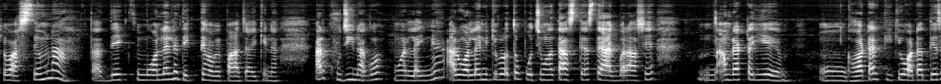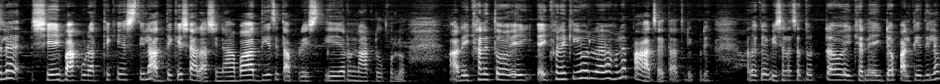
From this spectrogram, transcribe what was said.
কেউ আসতেও না। তা দেখ অনলাইনে দেখতে হবে পাওয়া যায় কি না আর খুঁজি না গো অনলাইনে আর অনলাইনে কী বলতো পশ্চিমবঙ্গতে আস্তে আস্তে একবার আসে। আমরা একটা ইয়ে উম, ঘরটার কী কী অর্ডার দিয়েছিলে সেই বাঁকুড়ার থেকে এসেছিল আর্ধেক এসে আর আসেনি। আবার দিয়েছি তারপরে এসছি এই আরও নাটক হলো। আর এইখানে তো এই এইখানে কী হলে হলে পাওয়া যায় তাড়াতাড়ি করে। আর ওকে বিছানা চাদরটাও এইখানে এইটাও পাল্টিয়ে দিলাম।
